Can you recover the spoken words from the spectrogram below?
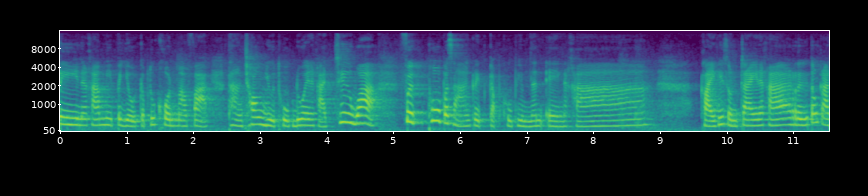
รี ๆ นะคะ มีประโยชน์กับทุกคนมาฝากทางช่อง YouTube ด้วยนะคะ ชื่อว่า ฝึกพูดภาษาอังกฤษกับครูพิมพ์นั่นเองนะคะ ใครที่สนใจนะคะ หรือต้องการ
